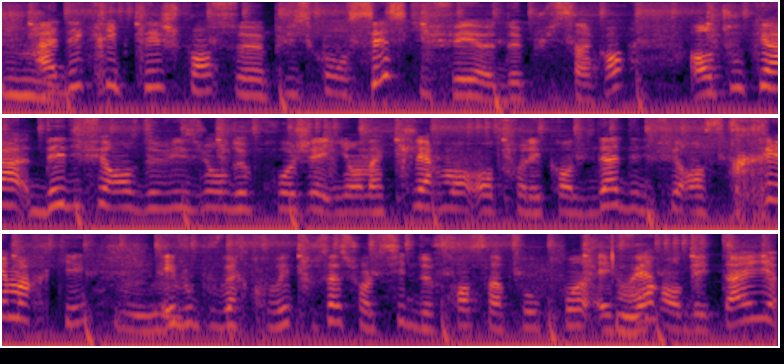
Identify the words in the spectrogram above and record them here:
Mhm. à décrypter, je pense, euh, puisqu'on sait ce qu'il fait euh, depuis 5 ans. En tout cas, des différences de vision, de projet, il y en a clairement entre les candidats, des différences très marquées. Mhm. Et vous pouvez retrouver tout ça sur le site de franceinfo.fr Ouais. en détail,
